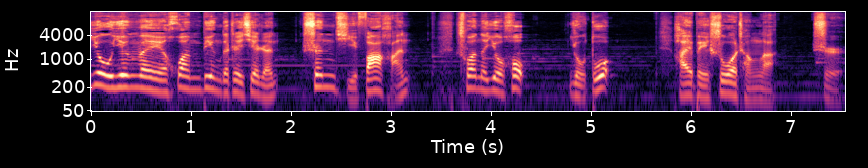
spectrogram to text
又因为患病的这些人身体发寒，穿的又厚又多，还被说成了是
